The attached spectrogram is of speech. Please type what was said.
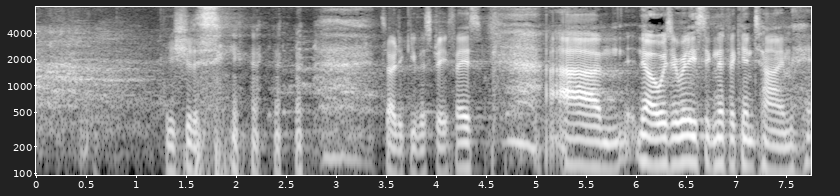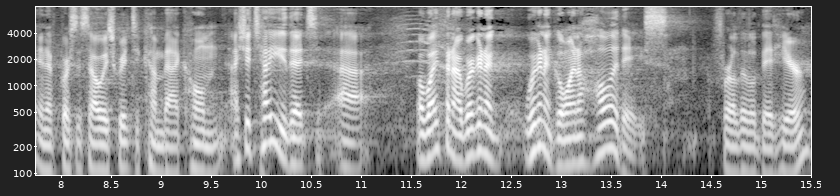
you should have seen. Hard to keep a straight face. Um, no, it was a really significant time, and of course, it's always great to come back home. I should tell you that uh, my wife and I we're gonna we're gonna go on holidays for a little bit here,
